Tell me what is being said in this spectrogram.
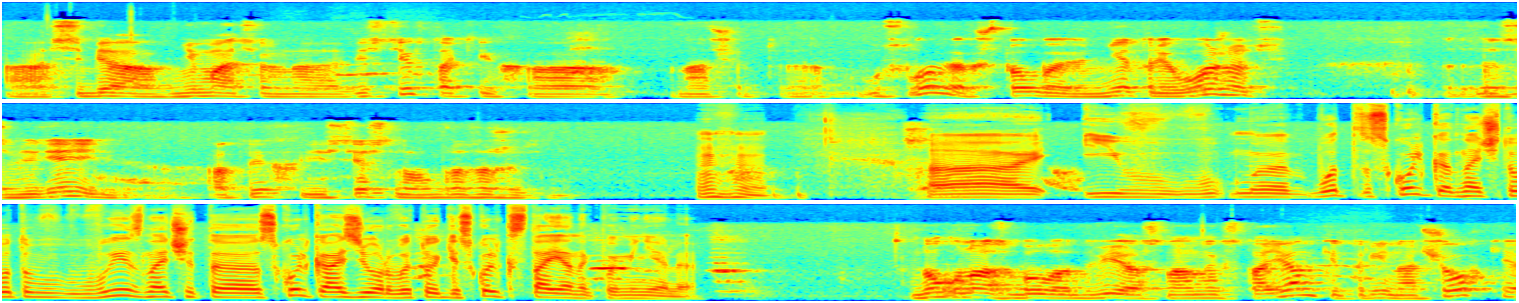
э, себя внимательно вести в таких э, значит, э, условиях, чтобы не тревожить зверей от их естественного образа жизни. Угу. А, и в, вот сколько, значит, вот вы, значит, сколько озер в итоге, сколько стоянок поменяли? Ну, у нас было две основных стоянки, три ночевки.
